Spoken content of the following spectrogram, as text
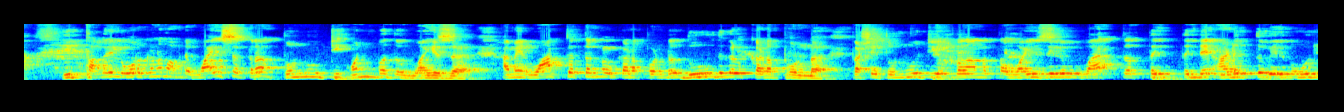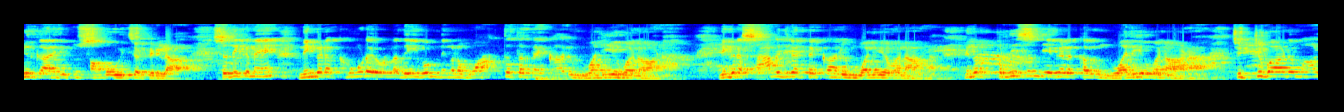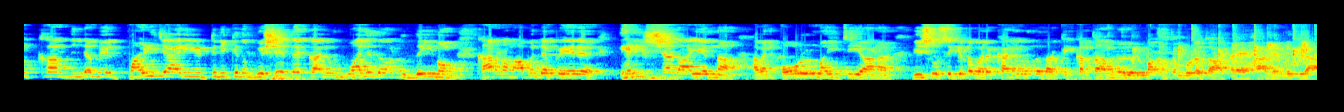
ഈ പകലിൽ ഓർക്കണം അവന്റെ വയസ്സ് എത്ര? തൊണ്ണൂറ്റി ഒൻപത് വയസ്സ്. ആമേൻ വാക്തത്വങ്ങൾ കടപ്പുണ്ട് ദൂതുകൾ കടപ്പുണ്ട്. പക്ഷേ തൊണ്ണൂറ്റി ഒൻപതാമത്തെ വയസ്സിലും വാക്തത്വത്തിന്റെ അടുത്ത് വരുന്ന ഒരു കാര്യവും സംഭവിച്ചിട്ടില്ല. ശ്രദ്ധിക്കണേ നിങ്ങളുടെ കൂടെയുള്ള ദൈവം നിങ്ങളുടെ വാക്തത്വത്തെക്കാളും വലിയവനാണ്. നിങ്ങളുടെ സാഹചര്യത്തെക്കാളും വലിയവനാണ്. നിങ്ങളുടെ പ്രതിസന്ധികളെക്കാളും വലിയവനാണ്. ചുറ്റുപാടും ആൾക്കാർ നിന്റെ മേൽ പഴിചാരിയിട്ടിരിക്കുന്ന വിഷയത്തെക്കാളും വലുതാണ് ദൈവം. കാരണം അവന്റെ പേര് എൽഷദായ് എന്ന അവൻ ഓൾ മൈറ്റിയാണ് വിശ്വസിക്കുന്നവർ കരവുന്ന തട്ടി കർത്താവിനൊരു മഹത്വം കൊടുത്താട്ടെ. ഹാലലൂയ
